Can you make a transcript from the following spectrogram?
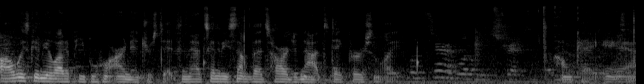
always going to be a lot of people who aren't interested, and that's going to be something that's hard to not to take personally. Okay, and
